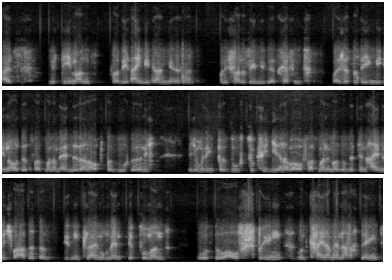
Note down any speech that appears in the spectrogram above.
als mit dem man quasi reingegangen ist. Und ich fand es irgendwie sehr treffend. Weil das ist irgendwie genau das, was man am Ende dann auch versucht, oder nicht, nicht unbedingt versucht zu kreieren, aber auf was man immer so ein bisschen heimlich wartet, dass es diesen kleinen Moment gibt, wo man, wo es so aufspringt und keiner mehr nachdenkt,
